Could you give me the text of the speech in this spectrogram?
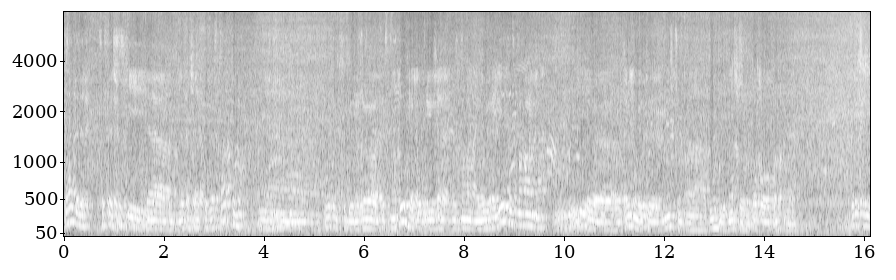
слайдери. Це теж окей для, для початку для старту. Е, Потім собі розвиваєтесь на дуги або приїжджаєте на змагання, виграєте змагання і е, отримуєте місце на від нашого топового партнера. До речі,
